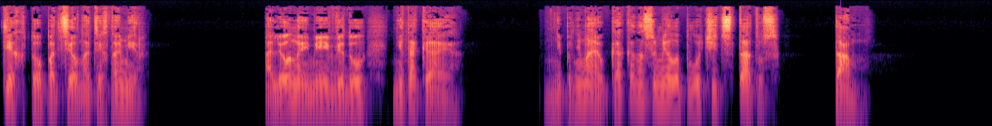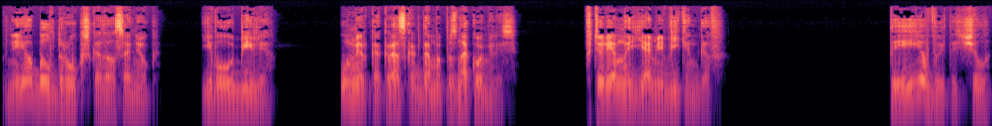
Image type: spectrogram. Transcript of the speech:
Тех, кто подсел на техномир. Алена, имею в виду, не такая. Не понимаю, как она сумела получить статус там. «У нее был друг», — сказал Санек. «Его убили. Умер как раз, когда мы познакомились. В тюремной яме викингов». «Ты ее вытащил»,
